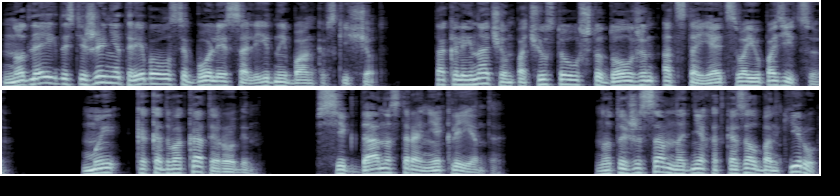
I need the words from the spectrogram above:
но для их достижения требовался более солидный банковский счет. Так или иначе он почувствовал, что должен отстоять свою позицию. Мы, как адвокаты, Робин, всегда на стороне клиента. Но ты же сам на днях отказал банкиру,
